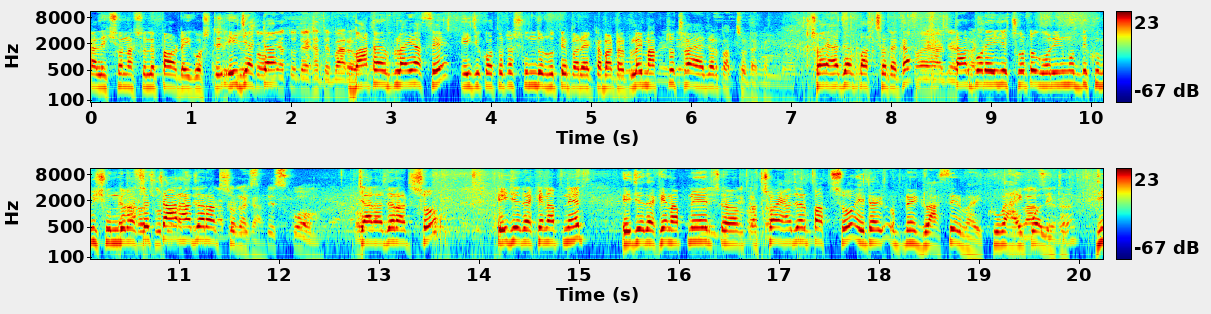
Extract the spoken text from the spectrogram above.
কালেকশন আসলে পাওয়াটাই কষ্টের। এই যে একটা বাটারফ্লাই আছে এই যে কতটা সুন্দর হতে পারে একটা বাটারফ্লাই মাত্র ছয় হাজার পাঁচশো টাকা। ছয় হাজার পাঁচশো টাকা। তারপরে এই যে ছোট ঘড়ির মধ্যে খুবই সুন্দর আছে চার হাজার আটশো টাকা। চার হাজার আটশো। এই যে দেখেন আপনার এই যে দেখেন আপনার ছয় হাজার পাঁচশো এটা আপনার গ্লাসের ভাই খুব হাই কোয়ালিটি হ্যাঁ? জি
